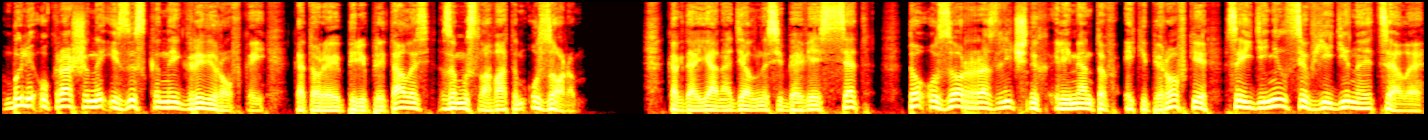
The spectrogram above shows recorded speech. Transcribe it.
были украшены изысканной гравировкой, которая переплеталась замысловатым узором. Когда я надел на себя весь сет, то узор различных элементов экипировки соединился в единое целое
